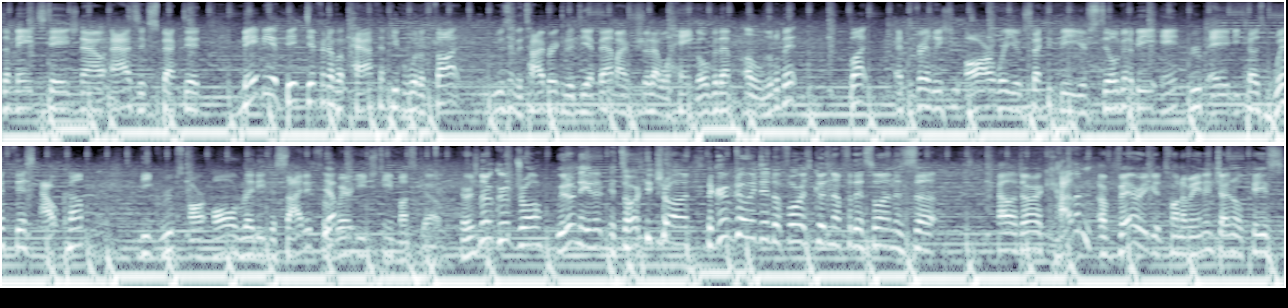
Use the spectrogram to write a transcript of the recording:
the main stage now, as expected. Maybe a bit different of a path than people would have thought. Losing the tiebreaker to DFM, I'm sure that will hang over them a little bit. But at the very least, you are where you expect to be. You're still going to be in Group A because with this outcome, the groups are already decided for Yep. where each team must go. There is no group draw. We don't need it. It's already drawn. The group draw we did before is good enough for this one. Is uh, Aladoric having a very good tournament. In general, Peace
